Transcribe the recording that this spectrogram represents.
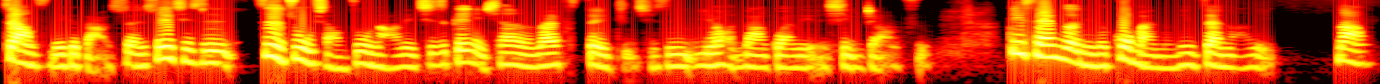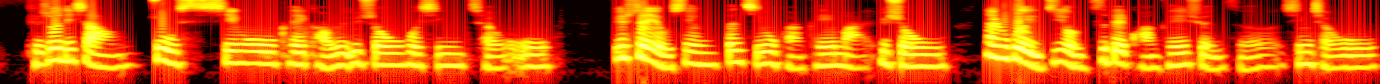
这样子的一个打算，所以其实自住想住哪里，其实跟你现在的 life stage 其实也有很大关联性。这样子，第三个，你的购买能力在哪里？那比如说你想住新屋，可以考虑预售屋或新城屋；预算有限，分期付款可以买预售屋。那如果已经有自备款，可以选择新城屋；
